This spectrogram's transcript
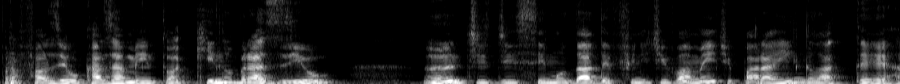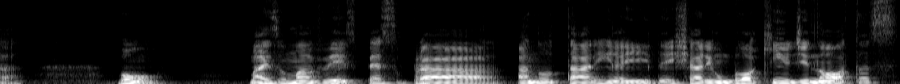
para fazer o casamento aqui no Brasil antes de se mudar definitivamente para a Inglaterra. Bom, mais uma vez peço para anotarem aí, deixarem um bloquinho de notas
